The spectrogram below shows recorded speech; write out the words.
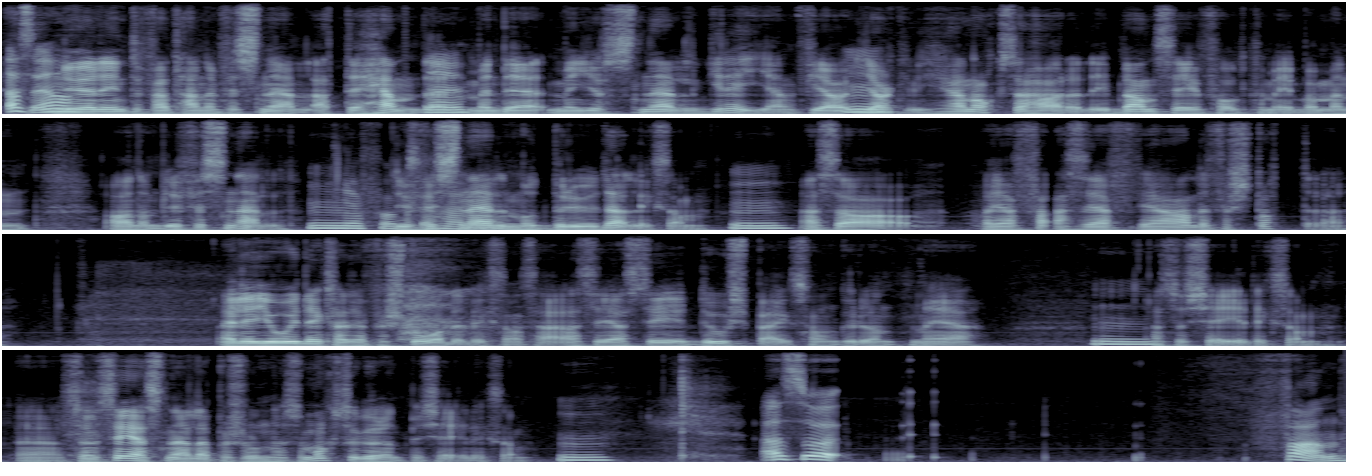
alltså, ja. Nu är det inte för att han är för snäll att det händer Nej. men, det, men just snäll grejen För jag, Mm. jag kan också höra det, ibland säger folk till mig bara, men Adam du är för snäll Mm, Du är för snäll det. mot brudar liksom Mm. Alltså, och jag, alltså jag, jag har aldrig förstått det där Eller jo, det är klart jag förstår det liksom så här. Alltså jag ser douchebags som går runt med Mm. Alltså tjejer liksom eh, Sen ser jag snälla personer som också går runt med tjejer liksom Mm. Alltså Fan,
